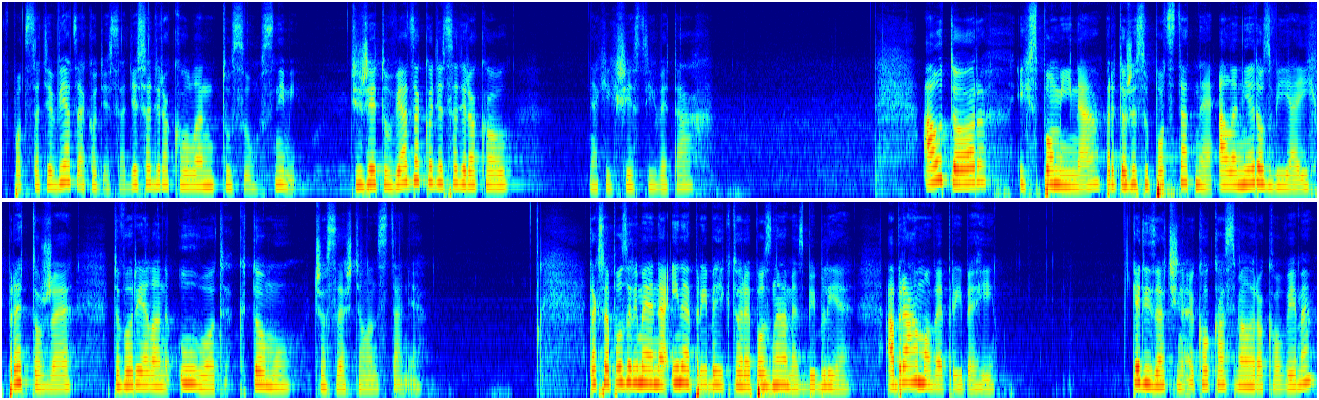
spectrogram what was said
V podstate viac ako 10. 10 rokov len tu sú s nimi. Čiže je tu viac ako 10 rokov v nejakých šiestich vetách. Autor ich spomína, pretože sú podstatné, ale nerozvíja ich, pretože tvoria len úvod k tomu, čo sa ešte len stane. Tak sa pozrime na iné príbehy, ktoré poznáme z Biblie. Abrahamové príbehy. Kedy začínajú? Koľko asi mal rokov, vieme?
